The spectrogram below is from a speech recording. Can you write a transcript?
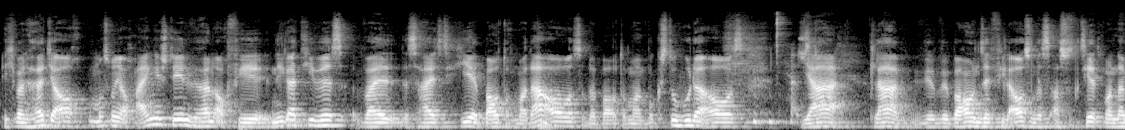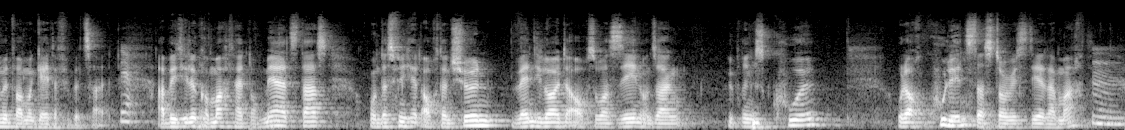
ich, man hört ja auch, muss man ja auch eingestehen, wir hören auch viel Negatives, weil das heißt, hier baut doch mal da aus oder baut doch mal ein Buxtehude aus. ja, ja, klar, wir, wir bauen sehr viel aus und das assoziiert man damit, weil man Geld dafür bezahlt. Ja. Aber die Telekom macht halt noch mehr als das und das finde ich halt auch dann schön, wenn die Leute auch sowas sehen und sagen, übrigens cool. Oder auch coole Insta-Stories, die er da macht. Mhm.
